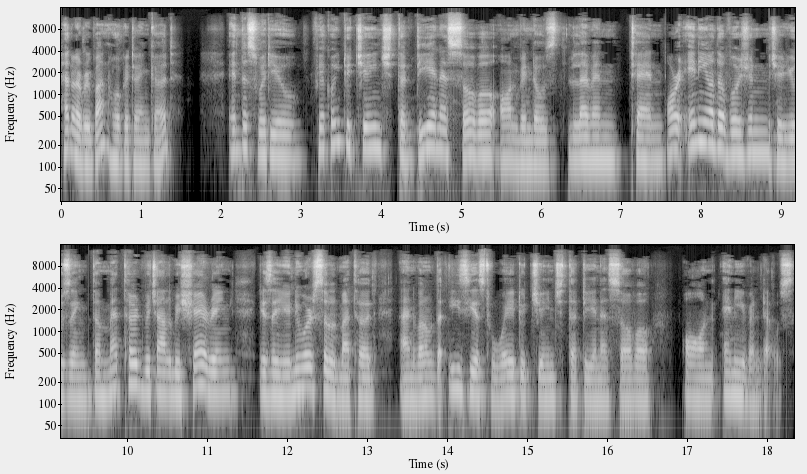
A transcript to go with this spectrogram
Hello everyone, hope you're doing good. In this video, we are going to change the DNS server on Windows 11, 10 or any other version which you're using. The method which I'll be sharing is a universal method and one of the easiest way to change the DNS server on any Windows.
